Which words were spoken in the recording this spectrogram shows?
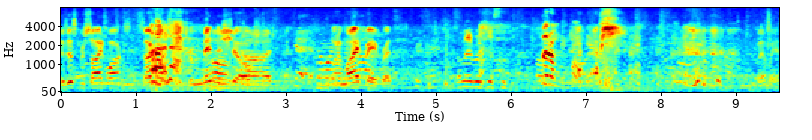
Is this for Sidewalks? Sidewalks is a tremendous Oh, show. God. One of my favorites. The liver just... Little- Wait, wait.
